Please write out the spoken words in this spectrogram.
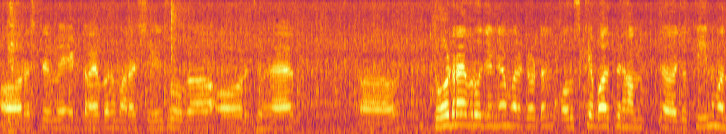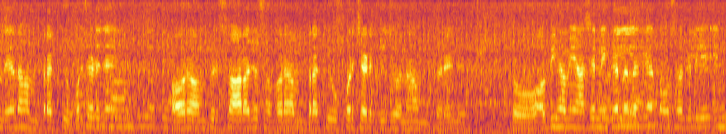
और रस्ते में एक ड्राइवर हमारा चेंज होगा और जो है दो ड्राइवर हो जाएँगे हमारे टोटल और उसके बाद फिर हम जो तीन बंदे हैं ना हम ट्रक के ऊपर चढ़ जाएँगे और हम फिर सारा जो सफ़र है हम ट्रक के ऊपर चढ़ के जो है ना हम करेंगे। तो अभी हम यहाँ से निकलने लगे हैं तोसा के लिए इन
